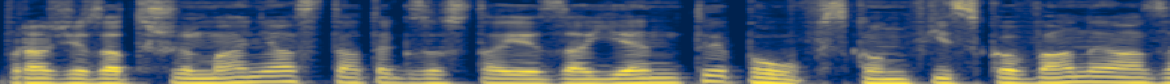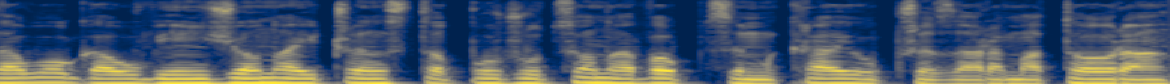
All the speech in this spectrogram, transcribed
W razie zatrzymania statek zostaje zajęty, połów skonfiskowany, a załoga uwięziona i często porzucona w obcym kraju przez armatora.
